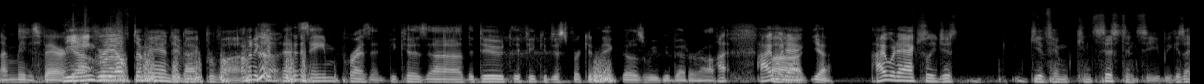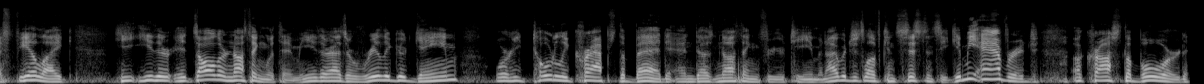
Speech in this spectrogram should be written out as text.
I mean, it's fair. The Yeah, angry elf demanded I provide. I'm going to give that same present because uh, the dude, if he could just freaking make those, we'd be better off. I, I would Uh, ac- yeah. I would actually just give him consistency because I feel like he either it's all or nothing with him. He either has a really good game or he totally craps the bed and does nothing for your team. And I would just love consistency. Give me average across the board,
